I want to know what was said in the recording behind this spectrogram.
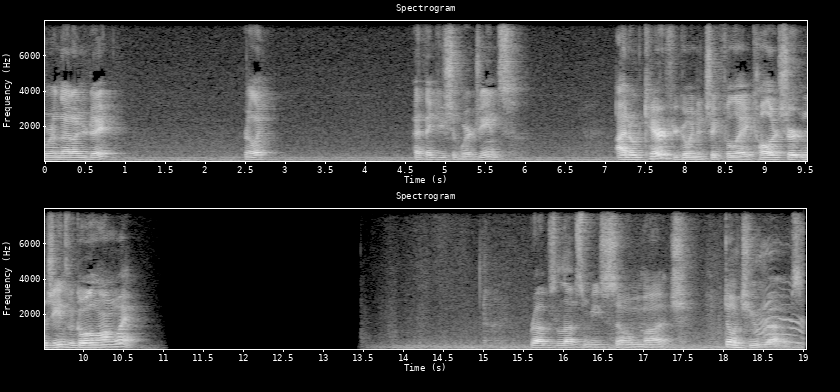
wearing that on your date? Really? I think you should wear jeans. I don't care if you're going to Chick-fil-A. Collared shirt and jeans would go a long way. Rubs loves me so much. Don't you, Rubs?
